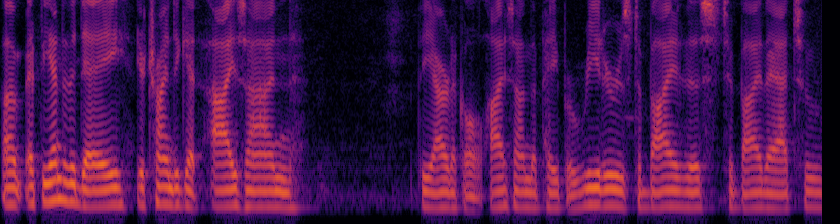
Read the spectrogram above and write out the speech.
um, at the end of the day, you're trying to get eyes on the article, eyes on the paper, readers to buy this, to buy that, to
